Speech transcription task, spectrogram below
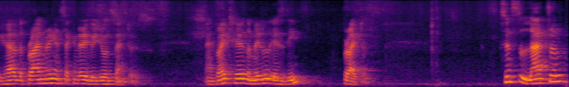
You have the primary and secondary visual centers and right here in the middle is the parietal. Since the lateral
